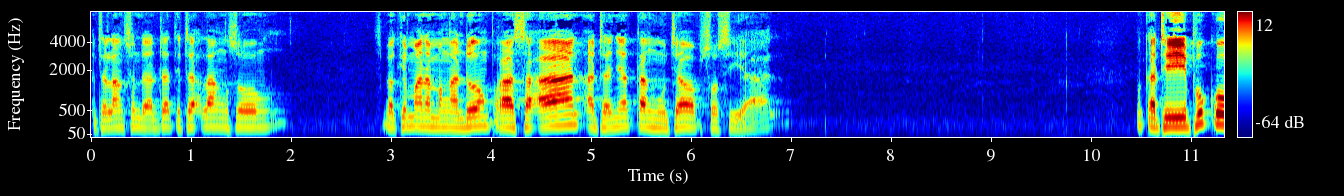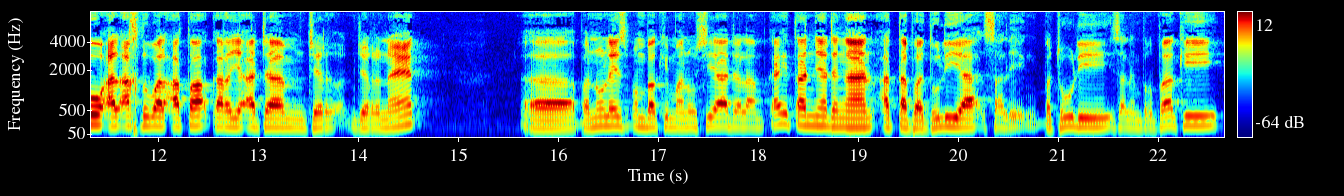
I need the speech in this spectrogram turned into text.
ada langsung dan ada tidak langsung. Sebagaimana mengandung perasaan adanya tanggung jawab sosial. Maka di buku Al-Akhdu wal Atta karya Adam Jernet, eh, penulis membagi manusia dalam kaitannya dengan at-tabaduliyah, saling peduli, saling berbagi,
